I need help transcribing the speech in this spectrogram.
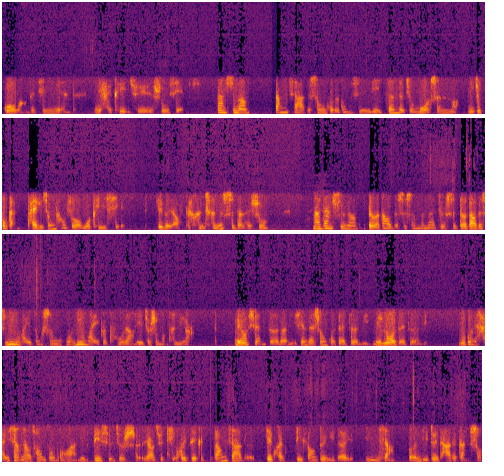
过往的经验，你还可以去书写，但是呢。当下的生活的东西，你真的就陌生了，你就不敢拍着胸膛说我可以写，这个要很诚实的来说。那但是呢，得到的是什么呢？就是得到的是另外一种生活，另外一个土壤，也就是蒙特利尔。没有选择的，你现在生活在这里，你落在这里。如果你还想要创作的话，你必须就是要去体会这个当下的这块地方对你的影响和你对它的感受。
